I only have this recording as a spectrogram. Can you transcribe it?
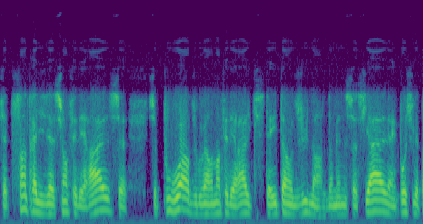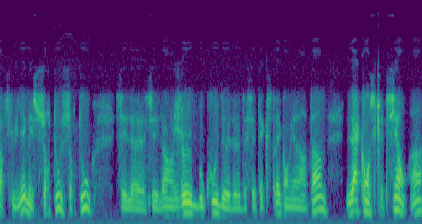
cette centralisation fédérale, ce, pouvoir du gouvernement fédéral qui s'était étendu dans le domaine social, impôt sur les particuliers, mais surtout, surtout, c'est l'enjeu beaucoup de, cet extrait qu'on vient d'entendre, la conscription. Hein.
